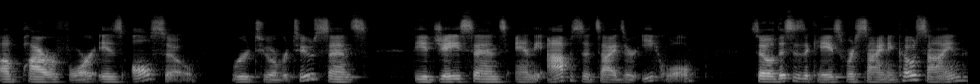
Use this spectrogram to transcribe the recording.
of pi over 4 is also root 2 over 2, since the adjacent and the opposite sides are equal. So this is a case where sine and cosine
